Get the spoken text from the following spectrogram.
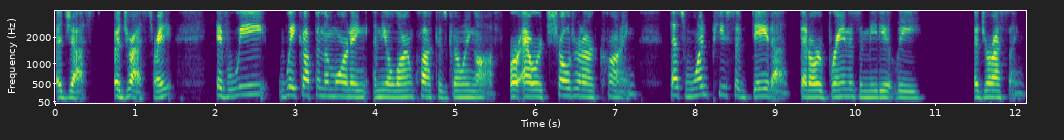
adjust, address, right? If we wake up in the morning and the alarm clock is going off, or our children are crying, that's one piece of data that our brain is immediately addressing.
